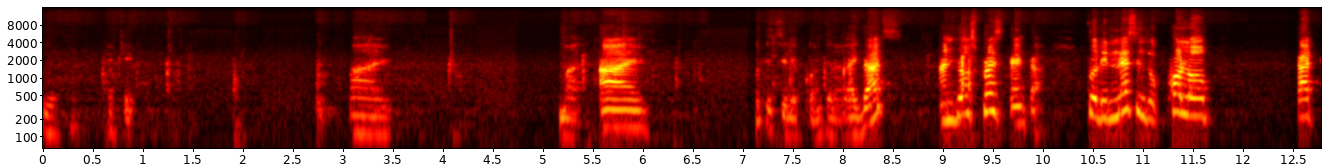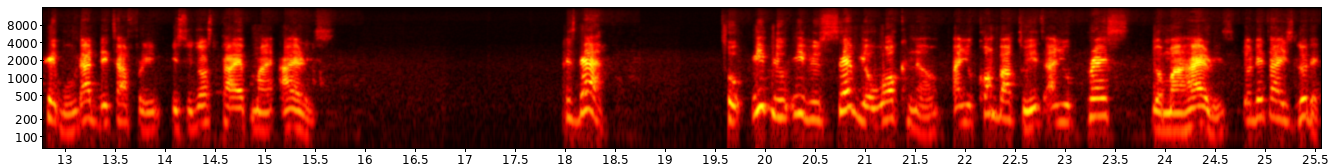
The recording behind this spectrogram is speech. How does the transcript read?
to, okay, my, my I, put it in the container like that, and just press enter. So the next thing to call up that table, that data frame, is to just type my iris. It's there. So if you if you save your work now and you come back to it and you press your my iris, your data is loaded.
